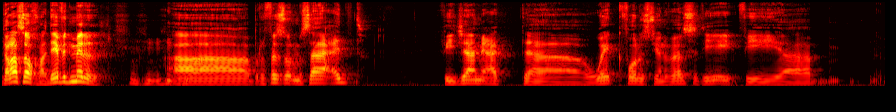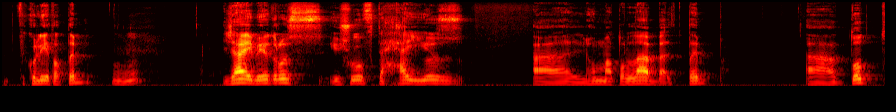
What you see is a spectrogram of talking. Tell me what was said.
دراسة أخرى. ديفيد ميلر آه بروفيسور مساعد في جامعة آه ويك فورست university في آه في كلية الطب. جاي بيدرس يشوف تحيز آه اللي هم طلاب الطب آه ضد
